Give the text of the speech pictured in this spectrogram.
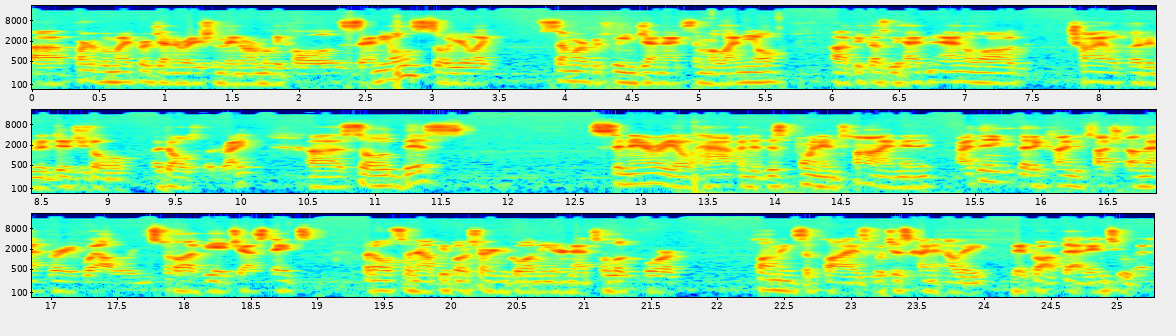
uh, part of a micro generation they normally call Xennials. So you're like somewhere between Gen X and Millennial uh, because we had an analog childhood and a digital adulthood, right? Uh, so this scenario happened at this point in time, and it, I think that it kind of touched on that very well, where you still have VHS tapes, but also now people are starting to go on the internet to look for plumbing supplies, which is kind of how they they brought that into it.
